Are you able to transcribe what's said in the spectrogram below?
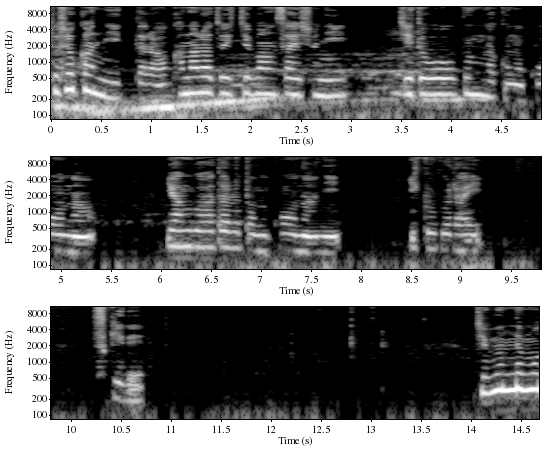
図書館に行ったら必ず一番最初に児童文学のコーナー、ヤングアダルトのコーナーに行くぐらい好きで、自分で持っ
